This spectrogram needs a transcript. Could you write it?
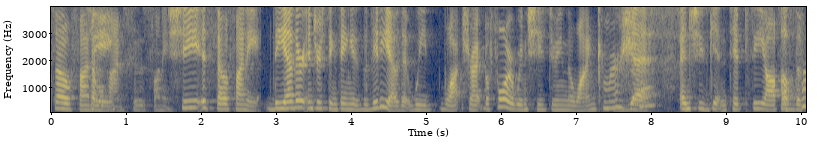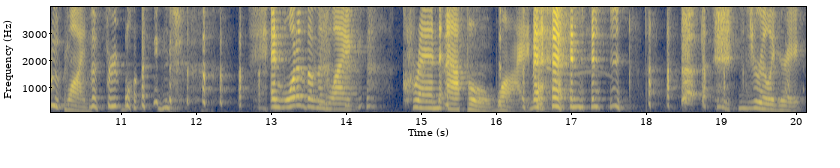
so funny. several times because it's funny. She is so funny. The other interesting thing is the video that we watched right before when she's doing the wine commercial. Yes. And she's getting tipsy off A of the fruit wine. the fruit wine. and one of them is like cran apple wine. It's really great.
